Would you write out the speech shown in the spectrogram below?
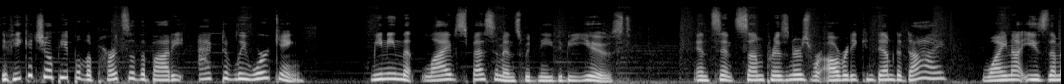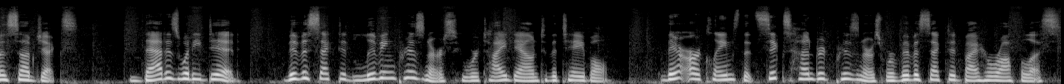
if he could show people the parts of the body actively working, meaning that live specimens would need to be used. And since some prisoners were already condemned to die, why not use them as subjects? That is what he did vivisected living prisoners who were tied down to the table. There are claims that 600 prisoners were vivisected by Herophilus.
